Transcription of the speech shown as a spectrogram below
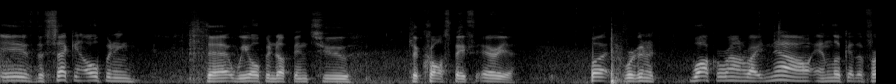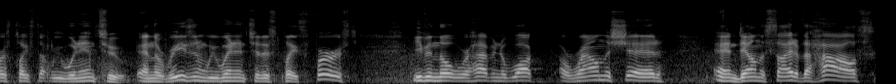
is the second opening that we opened up into the crawl space area. But we're gonna walk around right now and look at the first place that we went into. And the reason we went into this place first, even though we're having to walk around the shed and down the side of the house,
